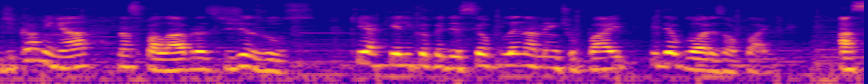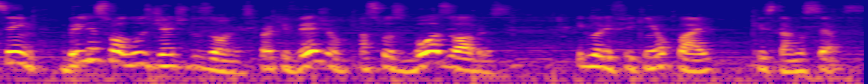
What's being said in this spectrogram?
de caminhar nas palavras de Jesus, que é aquele que obedeceu plenamente o Pai e deu glórias ao Pai. Assim, brilhe sua luz diante dos homens, para que vejam as suas boas obras e glorifiquem o Pai que está nos céus.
